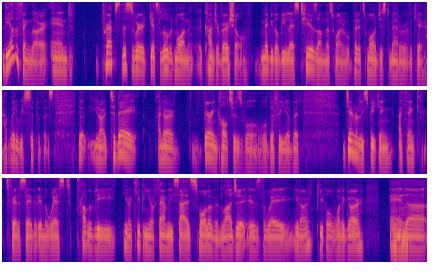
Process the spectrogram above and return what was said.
the other thing, though, and perhaps this is where it gets a little bit more controversial. Maybe there'll be less tears on this one, but it's more just a matter of okay, how, where do we sit with this? You, you know, today I know varying cultures will will differ here, but generally speaking, I think it's fair to say that in the West, probably you know keeping your family size smaller than larger is the way you know people want to go, and mm-hmm. uh,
